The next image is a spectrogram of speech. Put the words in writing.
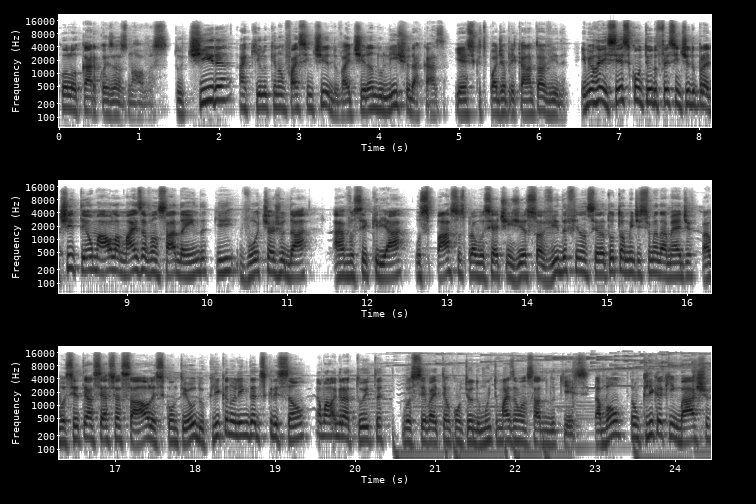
colocar coisas novas. Tu tira aquilo que não faz sentido, vai tirando o lixo da casa. E é isso que tu pode aplicar na tua vida. E meu rei, se esse conteúdo fez sentido para ti, tem uma aula mais avançada ainda que vou te ajudar a você criar os passos para você atingir a sua vida financeira totalmente acima da média. Para você ter acesso a essa aula, esse conteúdo, clica no link da descrição, é uma aula gratuita, você vai ter um conteúdo muito mais avançado do que esse, tá bom? Então clica aqui embaixo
